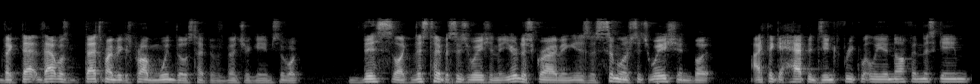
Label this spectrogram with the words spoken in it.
like that, that was that's my biggest problem with those type of adventure games. So like this, like this type of situation that you're describing is a similar situation, but I think it happens infrequently enough in this game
